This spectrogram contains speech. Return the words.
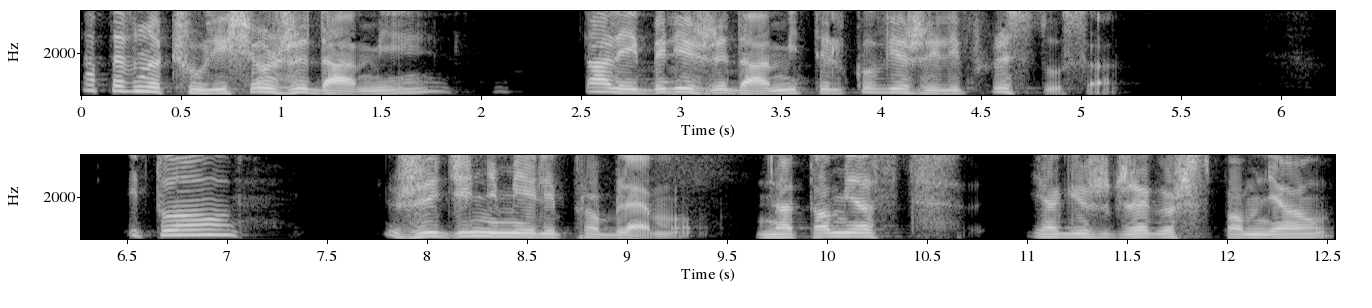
Na pewno czuli się Żydami, dalej byli Żydami, tylko wierzyli w Chrystusa. I tu Żydzi nie mieli problemu. Natomiast, jak już Grzegorz wspomniał,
